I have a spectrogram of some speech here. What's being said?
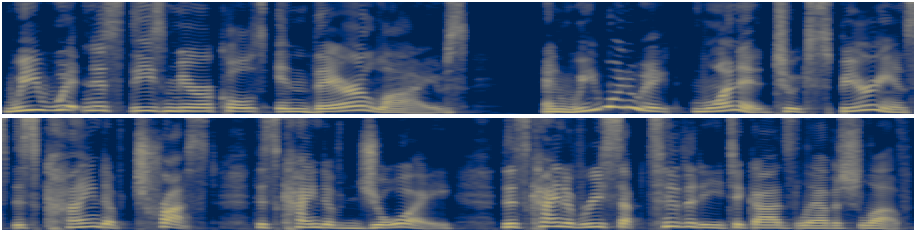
We witnessed these miracles in their lives. And we wanted, wanted to experience this kind of trust, this kind of joy, this kind of receptivity to God's lavish love.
